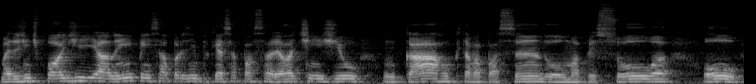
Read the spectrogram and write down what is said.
mas a gente pode ir além e pensar, por exemplo, que essa passarela atingiu um carro que estava passando, ou uma pessoa, ou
